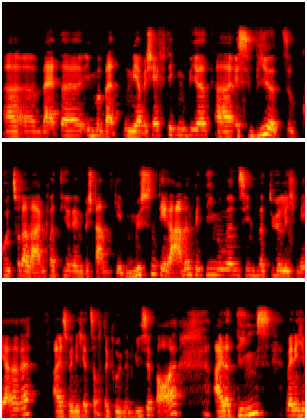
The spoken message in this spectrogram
äh, weiter immer weiter mehr beschäftigen wird. Äh, es wird kurz- oder lang Quartiere im Bestand geben müssen. Die Rahmenbedingungen sind natürlich mehrere als wenn ich jetzt auf der grünen Wiese baue. Allerdings, wenn ich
